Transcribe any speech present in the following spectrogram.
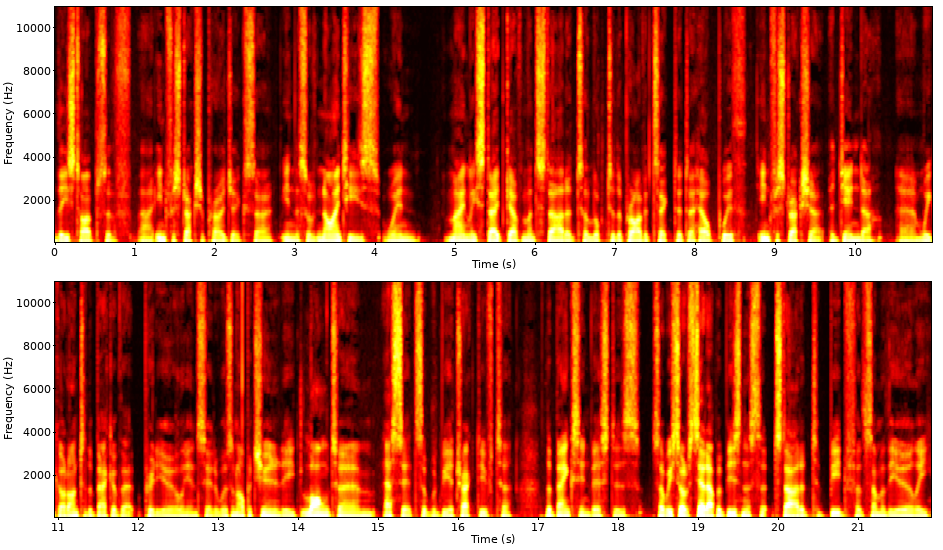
these types of uh, infrastructure projects. So in the sort of 90s, when mainly state governments started to look to the private sector to help with infrastructure agenda. Um, we got onto the back of that pretty early and said it was an opportunity, long term assets that would be attractive to the bank's investors. So we sort of set up a business that started to bid for some of the early,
